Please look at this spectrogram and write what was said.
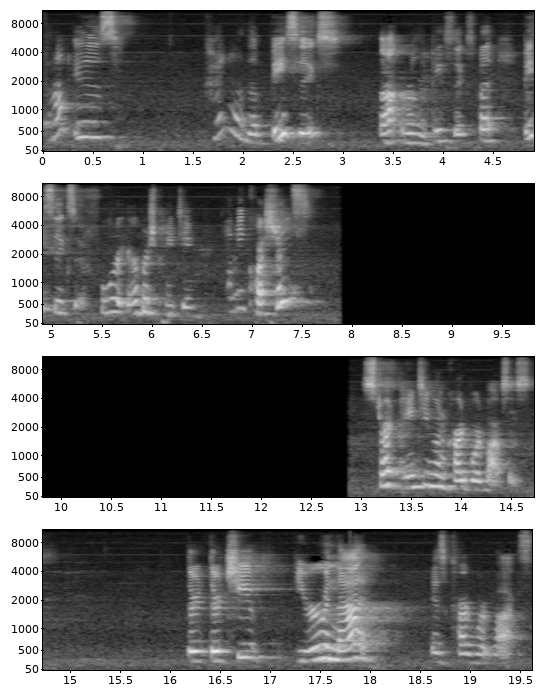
That is kind of the basics not really basics, but basics for airbrush painting. Have any questions? Start painting on cardboard boxes. They're, they're cheap. If you ruin that, it's a cardboard box.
